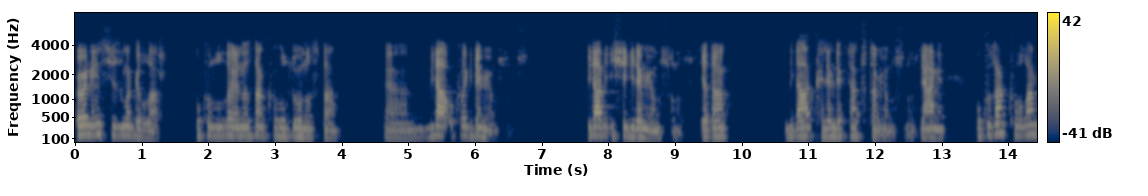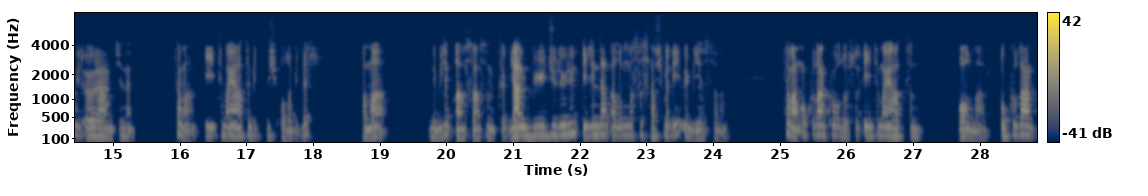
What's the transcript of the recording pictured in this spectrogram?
Örneğin siz muggle'lar okullarınızdan kovulduğunuzda e, bir daha okula gidemiyor musunuz? Bir daha bir işe giremiyor musunuz? Ya da bir daha kalem defter tutamıyor musunuz? Yani okuldan kovulan bir öğrencinin tamam eğitim hayatı bitmiş olabilir ama ne bileyim asasını kır yani büyücülüğünün elinden alınması saçma değil mi bir insanın? Tamam okuldan kovulursun, eğitim hayatın olmaz. Okuldan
